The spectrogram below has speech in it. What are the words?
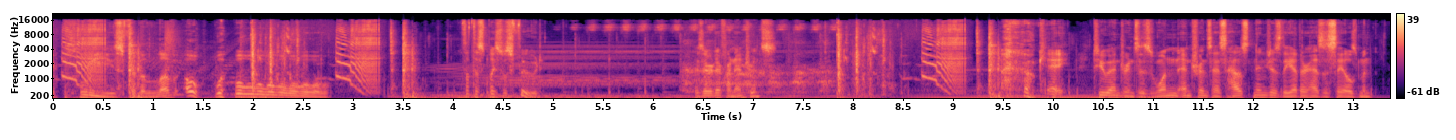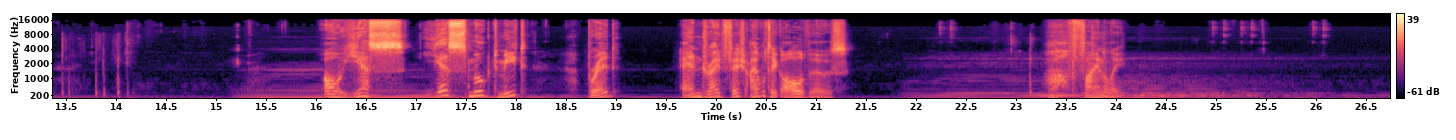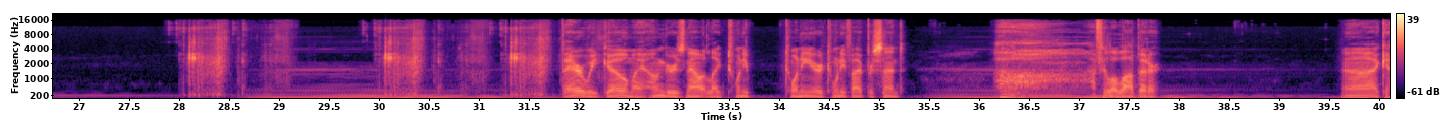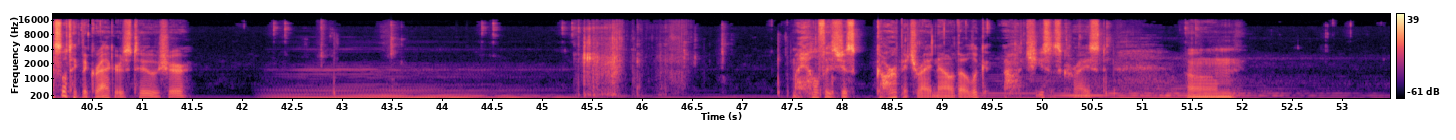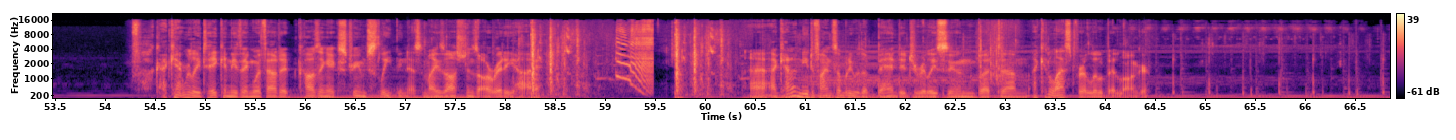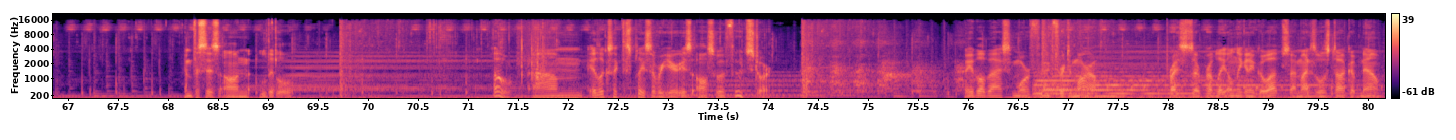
Okay, please, for the love... Oh! Whoa, whoa, whoa, whoa, whoa, whoa, whoa. I thought this place was food. Is there a different entrance? okay, two entrances. One entrance has house ninjas, the other has a salesman. Oh, yes! Yes, smoked meat! Bread? And dried fish? I will take all of those. Oh, finally. There we go. My hunger is now at like 20, 20 or 25%. Oh, I feel a lot better. Uh, I guess I'll take the crackers too, sure. My health is just garbage right now, though. Look at... Oh, Jesus Christ. Um... Fuck, I can't really take anything without it causing extreme sleepiness. My exhaustion's already high. Uh, I kind of need to find somebody with a bandage really soon, but um, I can last for a little bit longer. Emphasis on little. Oh, um, it looks like this place over here is also a food store. Maybe I'll buy some more food for tomorrow. Prices are probably only going to go up, so I might as well stock up now.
